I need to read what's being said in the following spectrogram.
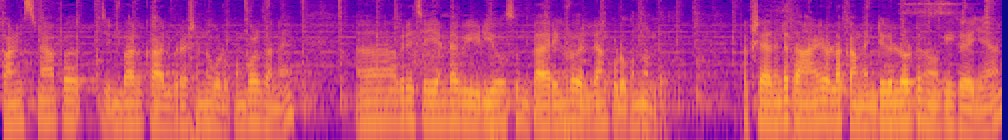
ഫൺ സ്നാപ്പ് ജിംബാൽ കാലിബ്രേഷൻ കൊടുക്കുമ്പോൾ തന്നെ അവർ ചെയ്യേണ്ട വീഡിയോസും കാര്യങ്ങളും എല്ലാം കൊടുക്കുന്നുണ്ട്. പക്ഷേ അതിന്റെ താഴെയുള്ള കമന്റുകളിലോട്ട് നോക്കിക്കഴിഞ്ഞാൽ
